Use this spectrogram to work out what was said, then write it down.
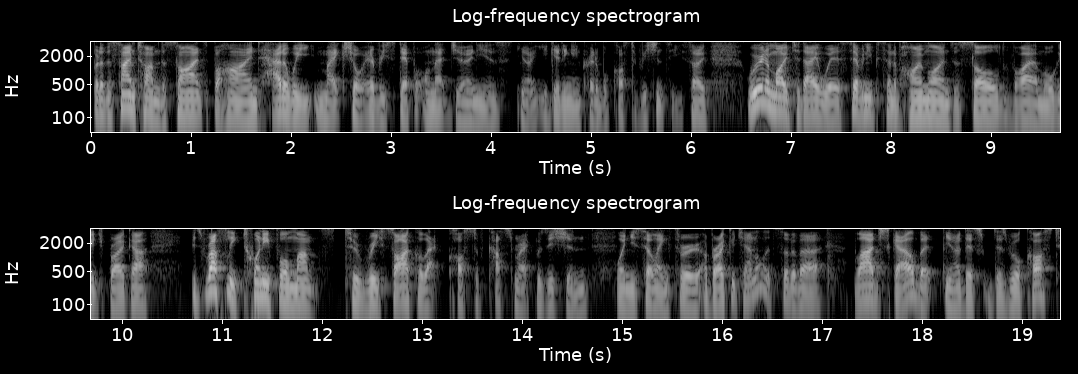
but at the same time, the science behind how do we make sure every step on that journey is, you know, you're getting incredible cost efficiency. So we're in a mode today where 70% of home loans are sold via a mortgage broker it's roughly 24 months to recycle that cost of customer acquisition when you're selling through a broker channel. It's sort of a large scale, but you know there's there's real cost.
